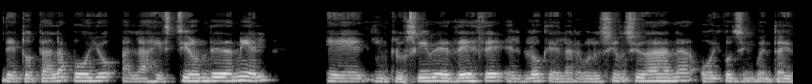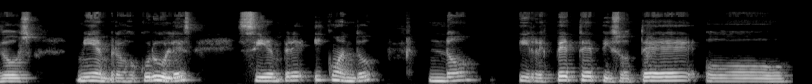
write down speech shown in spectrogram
de total apoyo a la gestión de Daniel, eh, inclusive desde el bloque de la Revolución Ciudadana, hoy con 52 miembros o curules, siempre y cuando no irrespete, pisotee o,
